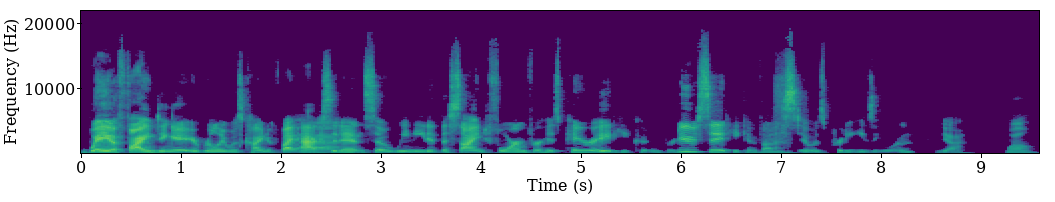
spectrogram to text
way of finding it. It really was kind of by Yeah. accident. So we needed the signed form for his pay rate. He couldn't produce it. Mm-hmm. He confessed. It was a pretty easy one. Yeah. Well,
